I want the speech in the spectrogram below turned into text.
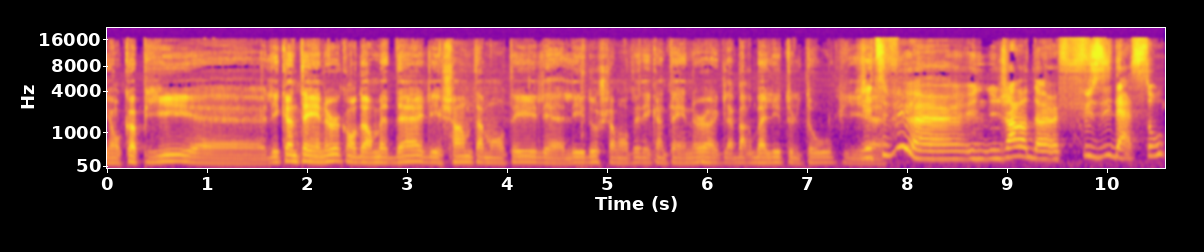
Ils ont copié euh, les containers qu'on dormait dedans, les chambres à monter, les, les douches à monter, les containers avec la barbalée tout le tour. puis, J'ai-tu euh, vu euh, une, une genre d'un fusil d'assaut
